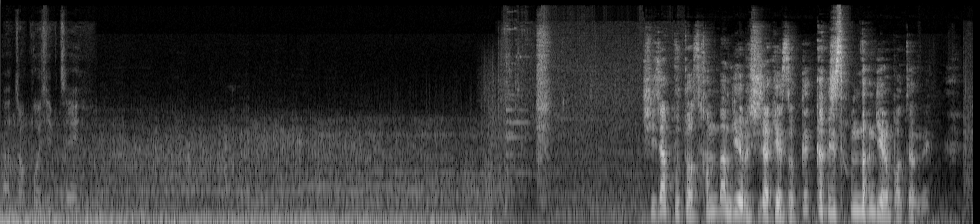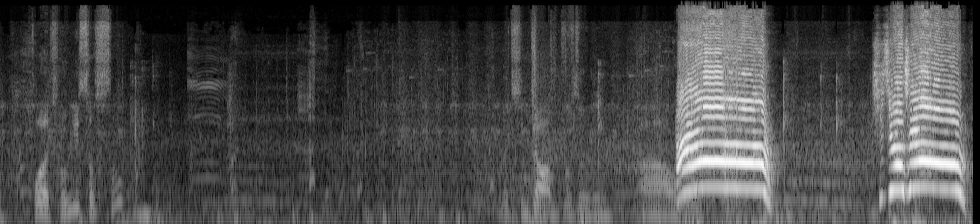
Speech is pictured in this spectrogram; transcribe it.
난 쫓고 싶지? 시작부터 3단계로 시작해서 끝까지 3단계로 버텼네. 뭐야 저기 있었어? 이거 진짜 안 부수고. 아, 아! 치지 마세요!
